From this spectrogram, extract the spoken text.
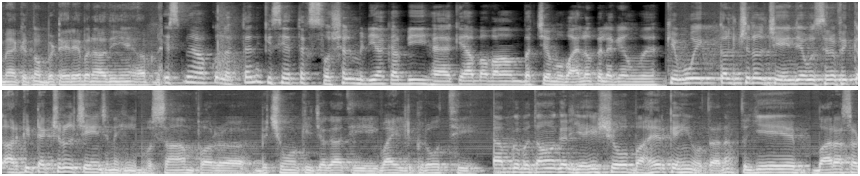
मैं कहता हूँ बटेरे बना दिए आपने। इसमें आपको लगता है ना किसी हद तक सोशल मीडिया का भी है कि अब आवाम बच्चे मोबाइलों पर लगे हुए हैं? कि वो एक कल्चरल चेंज है वो सिर्फ़ एक आर्किटेक्चरल चेंज नहीं। वो सांप और बिछुओं की जगह थी वाइल्ड ग्रोथ थी। आपको बताऊँ अगर यही शो बाहर कहीं होता ना तो ये बारह सौ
